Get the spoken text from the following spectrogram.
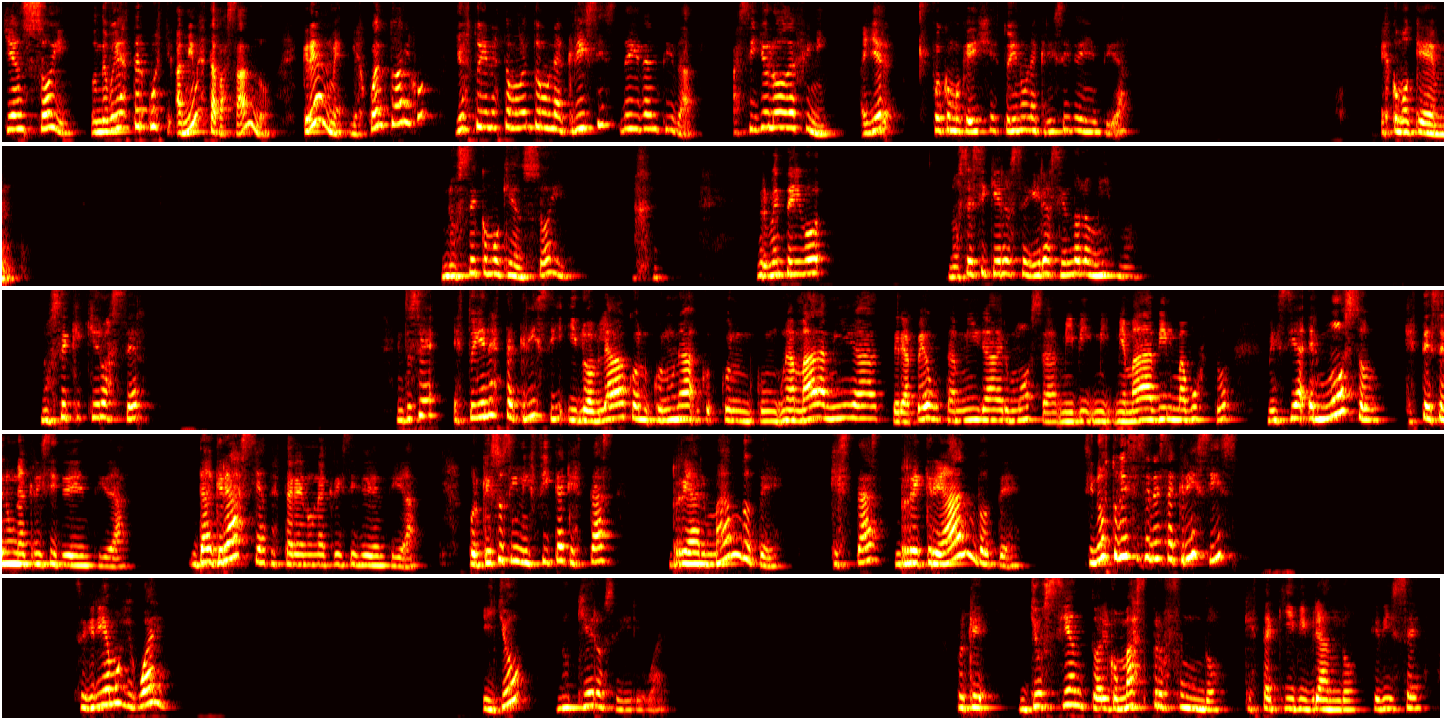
quién soy, donde voy a estar cuestionando. A mí me está pasando. Créanme, les cuento algo. Yo estoy en este momento en una crisis de identidad. Así yo lo definí. Ayer fue como que dije, estoy en una crisis de identidad. Es como que no sé cómo quién soy. De repente digo, no sé si quiero seguir haciendo lo mismo. No sé qué quiero hacer. Entonces estoy en esta crisis y lo hablaba con, una, amada amiga, terapeuta, amiga hermosa, mi, mi, amada Vilma Busto, me decía, hermoso que estés en una crisis de identidad. Da gracias de estar en una crisis de identidad, porque eso significa que estás rearmándote, que estás recreándote. Si no estuvieses en esa crisis, seguiríamos igual. Y yo no quiero seguir igual. Porque yo siento algo más profundo que está aquí vibrando, que dice,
